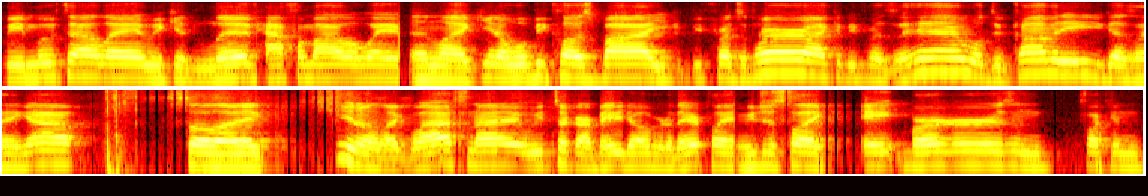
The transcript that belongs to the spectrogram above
we move to LA, we could live half a mile away, and like, you know, we'll be close by. You could be friends with her, I could be friends with him. We'll do comedy. You guys hang out. So like, you know, like last night we took our baby over to their place. We just like ate burgers and fucking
